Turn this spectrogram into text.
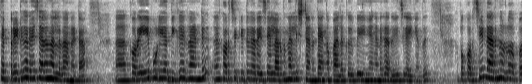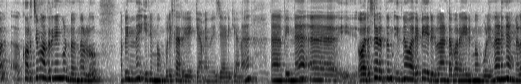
സെപ്പറേറ്റ് കറി വെച്ചാലും നല്ലതാണ് കേട്ടോ. കുറേ പുളി അധികം ഇടാണ്ട് കുറച്ചൊക്കെ ഇട്ട് കറി വെച്ചാൽ എല്ലാവർക്കും നല്ല ഇഷ്ടമാണ് തേങ്ങാപ്പാലൊക്കെ പിഴിഞ്ഞ് അങ്ങനെ കറി വെച്ച് കഴിക്കുന്നത്. അപ്പോൾ കുറച്ചേ ഉണ്ടായിരുന്നുള്ളൂ. അപ്പോൾ കുറച്ച് മാത്രമേ ഞാൻ കൊണ്ടുവന്നുള്ളൂ. അപ്പോൾ ഇന്ന് ഇരുമ്പമ്പുളി കറി വയ്ക്കാം എന്ന് വിചാരിക്കുകയാണ് പിന്നെ ഓരോ സ്ഥലത്തും ഇതിന് ഓരോ പേരുകളാണ് പറയുക ഇരുമ്പമ്പുളി എന്നാണ് ഞങ്ങൾ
